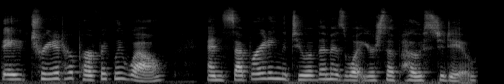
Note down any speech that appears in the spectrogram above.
They treated her perfectly well and separating the two of them is what you're supposed to do.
